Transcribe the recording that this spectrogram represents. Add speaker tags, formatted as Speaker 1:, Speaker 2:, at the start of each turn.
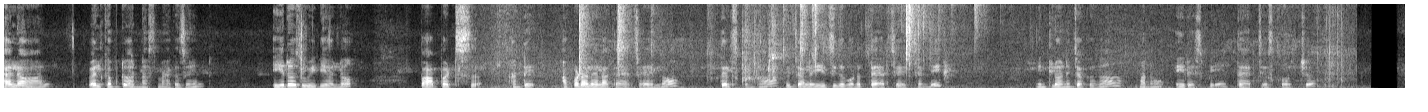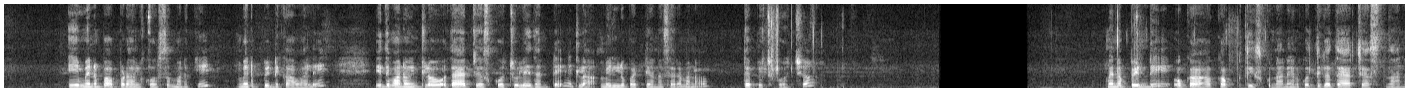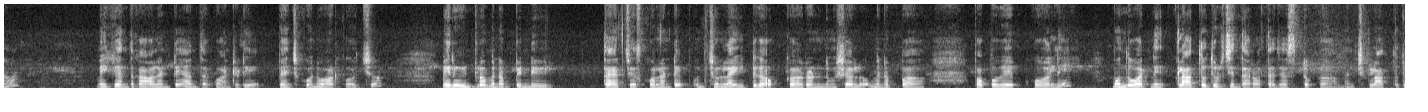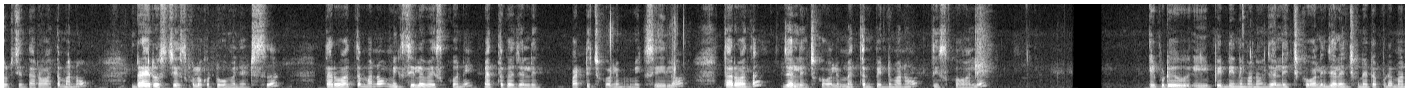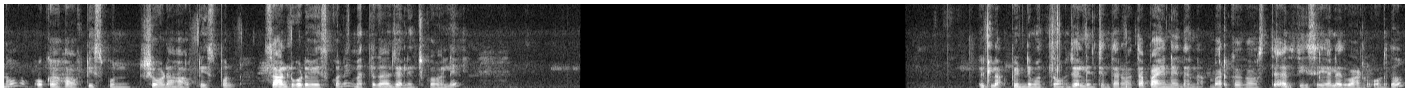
Speaker 1: Hello all welcome to అర్నస్ magazine. ఈరోజు వీడియోలో పాపట్స్ అంటే అప్పడాలు ఎలా తయారు చేయాలో తెలుసుకుందాం. ఇది చాలా ఈజీగా కూడా తయారు చేయొచ్చండి. ఇంట్లోనే చక్కగా మనం ఈ రెసిపీ తయారు చేసుకోవచ్చు. ఈ మినప అప్పడాల కోసం మనకి మినప్పిండి కావాలి. ఇది మనం ఇంట్లో తయారు చేసుకోవచ్చు లేదంటే ఇట్లా మిల్లు పట్టి అయినా సరే మనం తెప్పించుకోవచ్చు. మినప్పిండి ఒక కప్పు తీసుకున్నాను నేను కొద్దిగా తయారు చేస్తున్నాను. మీకు ఎంత కావాలంటే అంత క్వాంటిటీ పెంచుకొని వాడుకోవచ్చు. మీరు ఇంట్లో మినప్పిండి తయారు చేసుకోవాలంటే కొంచెం లైట్గా ఒక రెండు నిమిషాలు మినప్ప పప్పు వేపుకోవాలి. ముందు వాటిని క్లాత్తో తుడిచిన తర్వాత జస్ట్ ఒక మంచి క్లాత్తో తుడిచిన తర్వాత మనం డ్రై రోస్ట్ చేసుకోవాలి ఒక టూ మినిట్స్. తర్వాత మనం మిక్సీలో వేసుకొని మెత్తగా జల్లి పట్టించుకోవాలి. మిక్సీలో తర్వాత జల్లించుకోవాలి. మెత్తని పిండి మనం తీసుకోవాలి. ఇప్పుడు ఈ పిండిని మనం జల్లించుకోవాలి. జల్లించుకునేటప్పుడే మనం ఒక half teaspoon soda half teaspoon salt కూడా వేసుకొని మెత్తగా జల్లించుకోవాలి. ఇట్లా పిండి మొత్తం జల్లించిన తర్వాత పైన ఏదైనా బరకగా వస్తే అది తీసేయాలి. అది వాడకూడదు.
